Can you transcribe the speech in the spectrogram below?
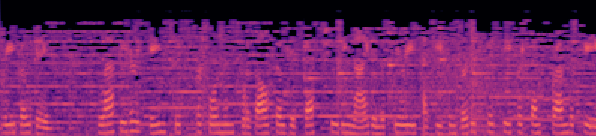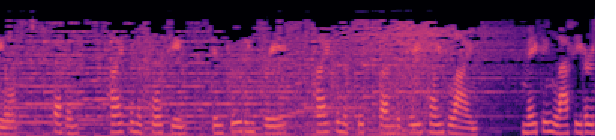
three votes in. Lassiter's Game 6 performance was also his best shooting night in the series as he converted 50% from the field, 7, hyphen of 14, including 3, hyphen of 6 from the three-point line. Making Lassiter's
